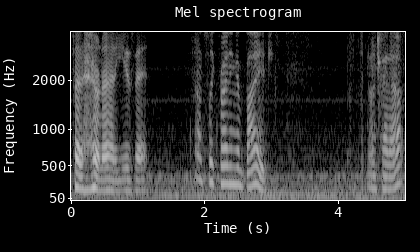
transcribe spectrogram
But I don't know how to use it. It's like riding a bike. You want to try it out?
